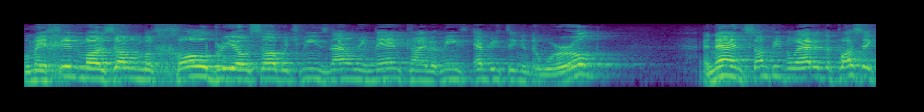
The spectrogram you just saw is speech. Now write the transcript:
umechin mazon l'chol briosa, which means not only mankind, but means everything in the world. And then some people added the pasuk,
